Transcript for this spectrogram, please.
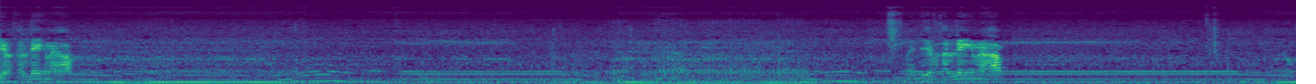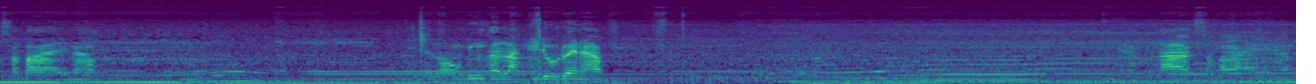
เหยียบคันเร่งนะครับ ไม่ได้เหยียบคันเร่งนะครับยกสบายนะครับเดี๋ยวลองวิ่งถอยหลังให้ดูด้วยนะครับลากสบายนะครับ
